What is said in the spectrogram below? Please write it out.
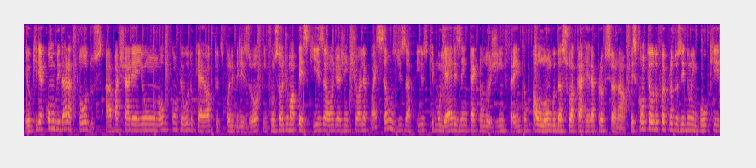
eu queria convidar a todos a baixarem aí um novo conteúdo que a Iocto disponibilizou em função de uma pesquisa onde a gente olha quais são os desafios que mulheres em tecnologia enfrentam ao longo da sua carreira profissional. Esse conteúdo foi produzido um e-book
